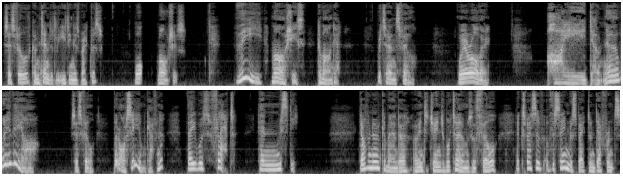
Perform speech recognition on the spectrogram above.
says Phil, contentedly eating his breakfast. What marshes? The marshes, commander, returns Phil. Where are they? I don't know where they are, says Phil, but I see 'em, governor. They was flat and misty. Governor and commander are interchangeable terms with Phil, expressive of the same respect and deference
